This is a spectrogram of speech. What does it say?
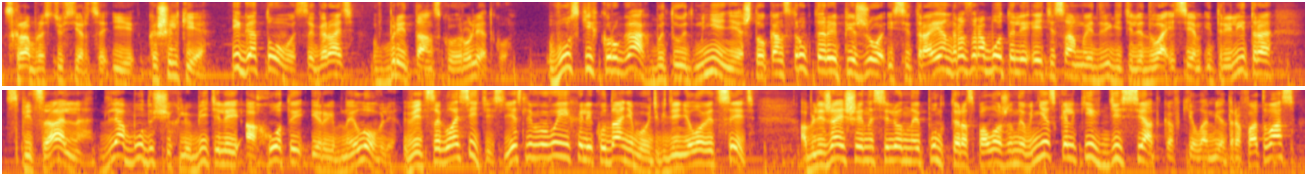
с храбростью в сердце и кошельке, и готовы сыграть в британскую рулетку. В узких кругах бытует мнение, что конструкторы Peugeot и Citroën разработали эти самые двигатели 2,7 и 3 литра специально для будущих любителей охоты и рыбной ловли. Ведь согласитесь, если вы выехали куда-нибудь, где не ловит сеть, а ближайшие населенные пункты расположены в нескольких десятков километров от вас –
